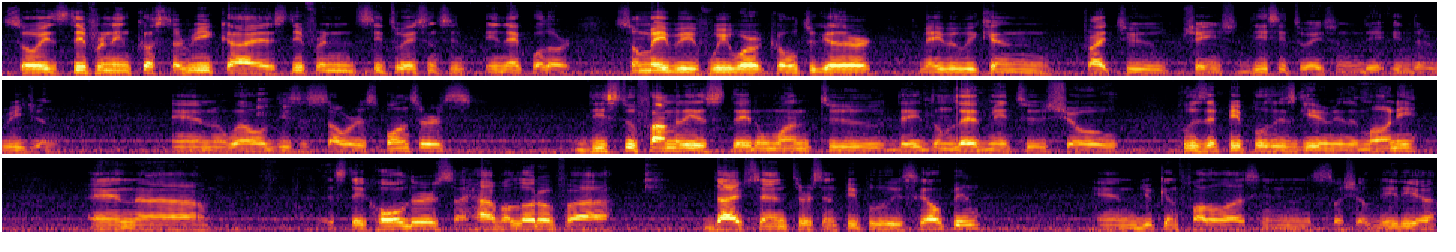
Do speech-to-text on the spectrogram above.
so it's different in Costa Rica, it's different situations in, in Ecuador. So maybe if we work all together, maybe we can try to change this situation in the, in the region. And well, this is our sponsors. These two families, they don't want to, they don't let me to show who's the people who's giving me the money. And uh, stakeholders, I have a lot of uh, dive centers and people who is helping. And you can follow us in social media.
